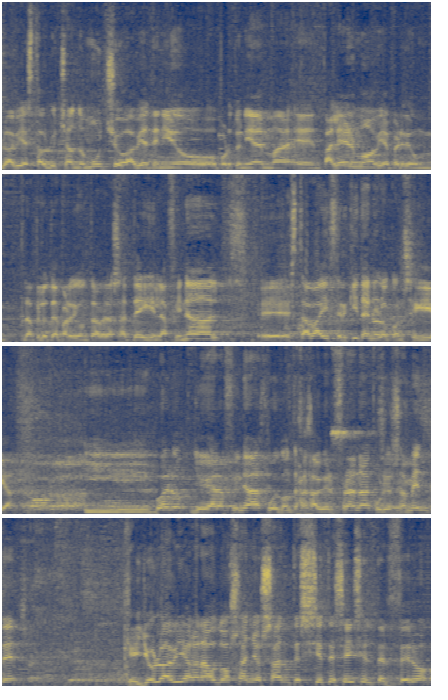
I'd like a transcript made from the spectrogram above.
lo había estado luchando mucho, había tenido oportunidad en, Palermo, había perdido la pelota de partido contra Berasategui en la final, eh, estaba ahí cerquita y no lo conseguía. Y bueno, llegué a la final, jugué contra Javier Frana, curiosamente que yo lo había ganado dos años antes, 7-6 el tercero,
